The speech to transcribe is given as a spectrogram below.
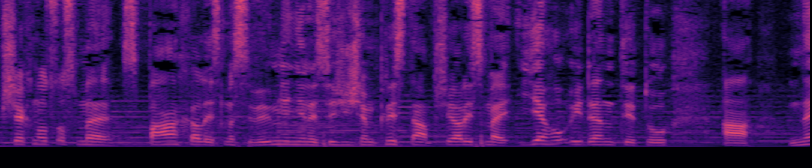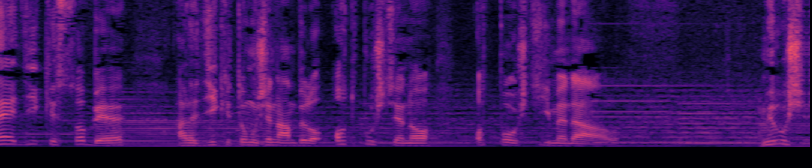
všechno, co jsme spáchali, jsme si vyměnili s Ježíšem Krista, přijali jsme jeho identitu a ne díky sobě, ale díky tomu, že nám bylo odpuštěno, odpouštíme dál. My už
